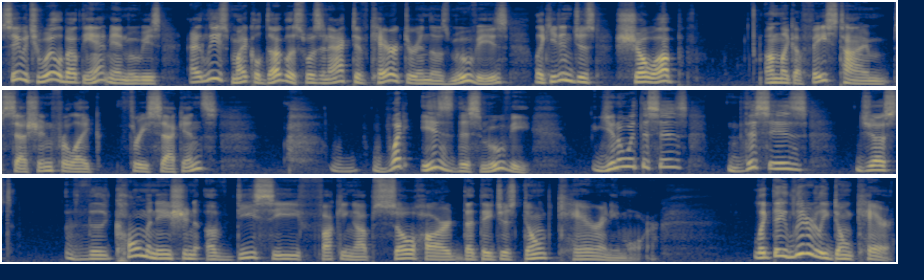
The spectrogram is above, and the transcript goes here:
Say what you will about the Ant Man movies, at least Michael Douglas was an active character in those movies. Like, he didn't just show up on like a FaceTime session for like three seconds what is this movie? You know what this is? This is just the culmination of DC fucking up so hard that they just don't care anymore. Like they literally don't care.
